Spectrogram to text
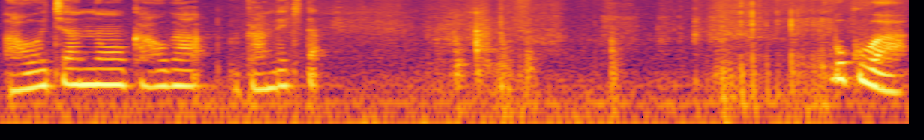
葵ちゃんの顔が浮かんできた。僕は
